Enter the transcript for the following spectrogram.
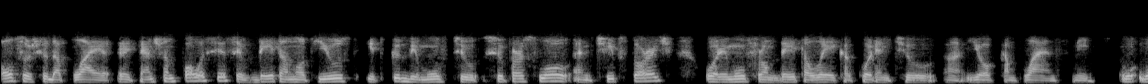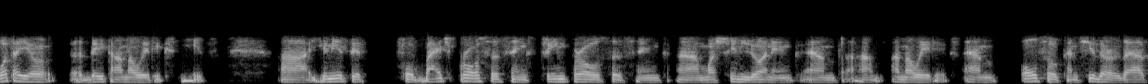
also should apply retention policies. If data not used, it could be moved to super slow and cheap storage or removed from data lake according to uh, your compliance needs. W what are your uh, data analytics needs? Uh, you need it for batch processing, stream processing, uh, machine learning, and um, analytics. And also consider that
